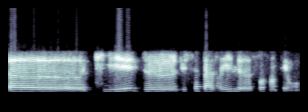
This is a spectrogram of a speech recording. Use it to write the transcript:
qui est de, du 7 avril 71.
